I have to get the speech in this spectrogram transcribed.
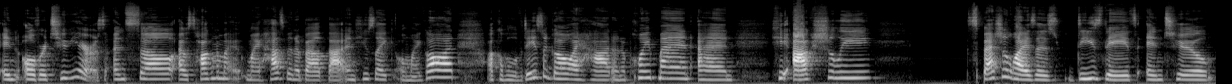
in over two years. And so I was talking to my, my husband about that, and he was like, Oh my God, a couple of days ago I had an appointment, and he actually specializes these days into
